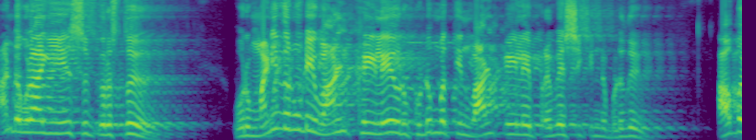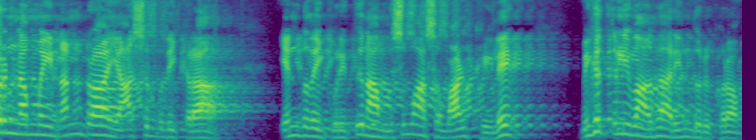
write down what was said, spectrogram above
ஆண்டவராகிய இயேசு கிறிஸ்து ஒரு மனிதனுடைய வாழ்க்கையிலே ஒரு குடும்பத்தின் வாழ்க்கையிலே பிரவேசிக்கின்ற பொழுது அவர் நம்மை நன்றாய் ஆசிர்வதிக்கிறார் என்பதை குறித்து நாம் விசுவாச வாழ்க்கையிலே மிக தெளிவாக அறிந்திருக்கிறோம்.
